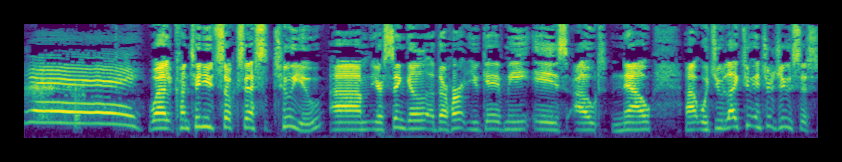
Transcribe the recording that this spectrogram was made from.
Yay! Well, continued success to you. Um, your single, "The Hurt You Gave Me," is out now. Uh, would you like to introduce it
